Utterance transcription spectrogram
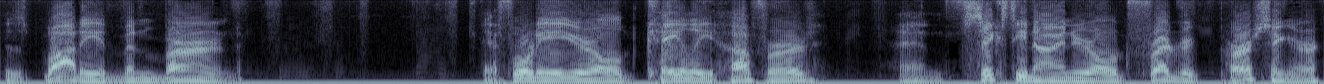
His body had been burned. A 48-year-old Kaylee Hufford and 69-year-old Frederick Persinger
